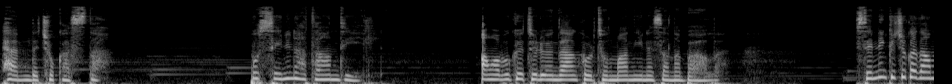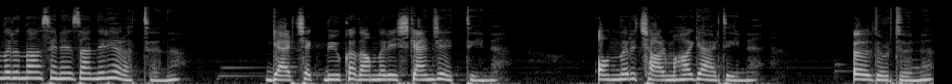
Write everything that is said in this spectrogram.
Hem de çok hasta. Bu senin hatan değil. Ama bu kötülüğünden kurtulman yine sana bağlı. Senin küçük adamlarından seni ezenleri yarattığını, gerçek büyük adamları işkence ettiğini, onları çarmıha gerdiğini, öldürdüğünü,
